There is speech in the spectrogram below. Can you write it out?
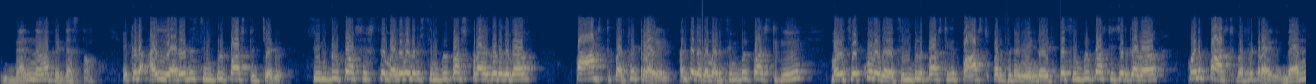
బెన్ అలా పెట్టేస్తాం. ఇక్కడ ఐ అరైవ్డ్ సింపుల్ పాస్ట్ ఇచ్చాడు. సింపుల్ పాస్ట్ ఇస్తే మళ్ళీ మనకి సింపుల్ పాస్ట్ రాయకూడదు కదా? పాస్ట్ పర్ఫెక్ట్ రాయాలి అంతే కదా మరి సింపుల్ పాస్ట్కి మనం చెప్పుకోలేదు కదా సింపుల్ పాస్ట్కి పాస్ట్ పర్ఫెక్ట్ అని ఇండైరెక్ట్ సింపుల్ పాస్ట్ ఇచ్చారు కదా మనం పాస్ట్ పర్ఫెక్ట్ రాయాలి దెన్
